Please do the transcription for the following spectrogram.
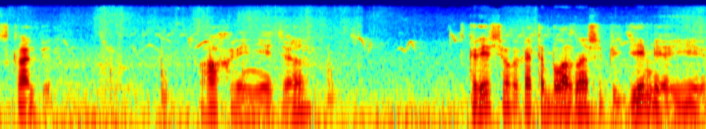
скальпель. Охренеть, а. Скорее всего, какая-то была, знаешь, эпидемия, и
